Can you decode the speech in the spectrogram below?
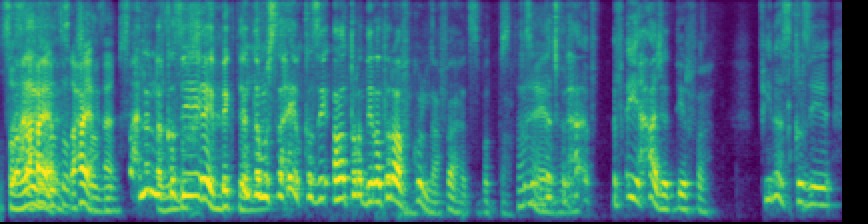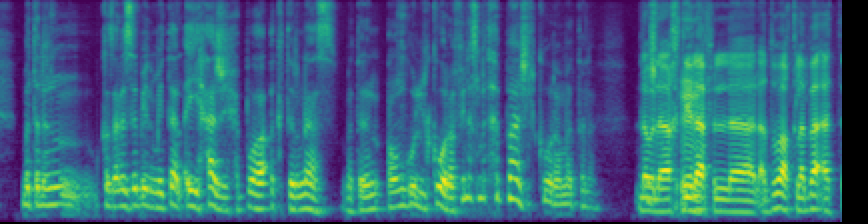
صحيح صحيح صح لأن قصدي أنت مستحيل قصدي تردي الأطراف كلها فهد. بدأت في, أي حاجة تدير فيها في ناس قصدي مثلا قصدي على سبيل المثال أي حاجة يحبوها أكثر ناس مثلا أو نقول الكورة في ناس ما تحبهاش الكورة مثلا. لولا اختلاف ال- الأذواق لبقت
